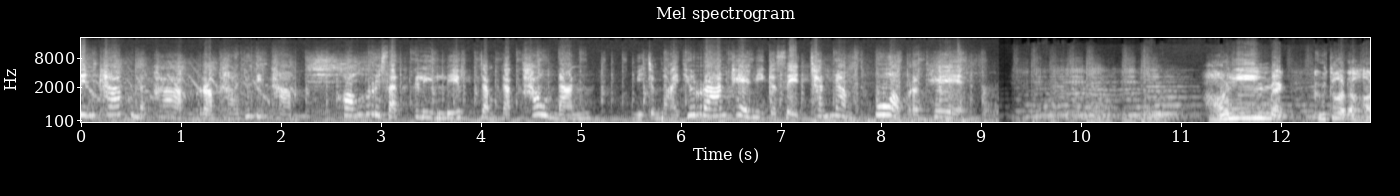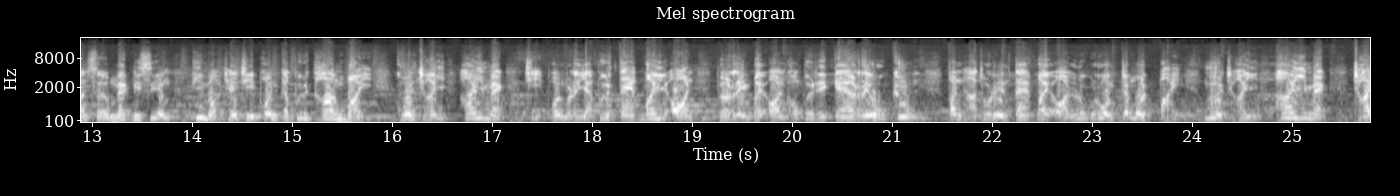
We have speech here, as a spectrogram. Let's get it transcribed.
สินค้าคุณภาพ ราคายุติธรรม ของบริษัทกรีนลิฟจำกัดเท่านั้น มีจำหน่ายที่ร้านเคมีเกษตรชั้นนำทั่วประเทศไฮแมก คือธาตุอาหารเสริมแมกนีเซียม ที่เหมาะใช้ฉีดพ่นกับพืชทางใบ ควรใช้ไฮแมกฉีดพ่นระยะพืชแตกใบอ่อน เพื่อเร่งใบอ่อนของพืชให้แก่เร็วขึ้น ปัญหาทุเรียนแตกใบอ่อนลูกร่วงจะหมดไป เมื่อใช้ไฮแมกใช้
